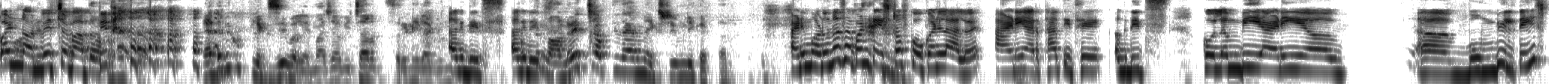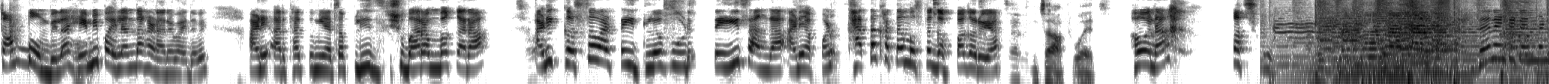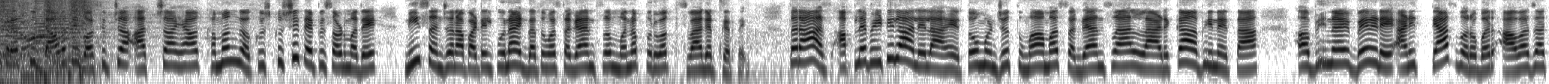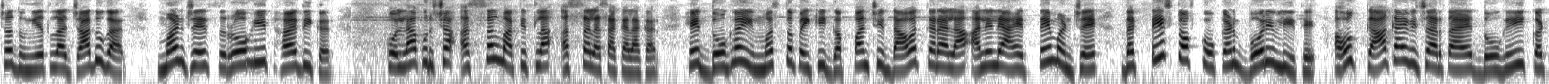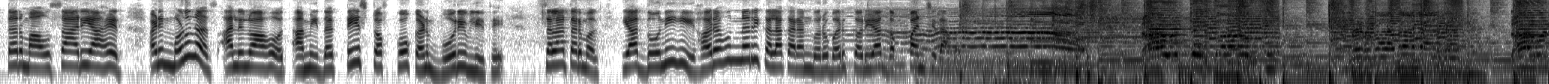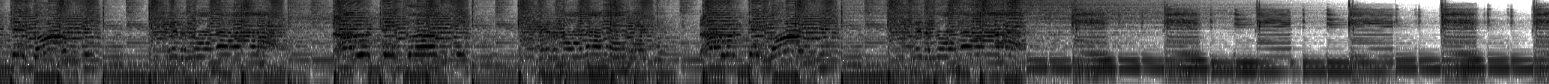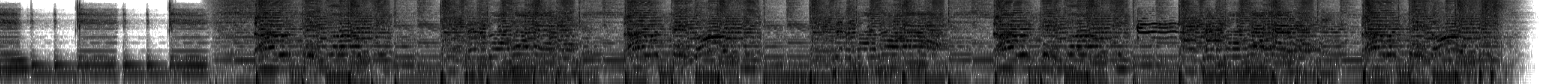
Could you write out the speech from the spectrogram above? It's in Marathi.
पण नॉनव्हेजच्या बाबतीत. मी खूप फ्लेक्झिबल आहे माझ्या विचारसरणीला घेऊन. अगदीच अगदीच. नॉनव्हेजच्या बाबतीत आय एम एक्स्ट्रीमली कट्टर. आणि म्हणूनच आपण टेस्ट ऑफ कोकणला आलोय. आणि अर्थात इथे अगदीच कोलंबी आणि बोंबील तेही स्टॉप बोंबील हं. हे. मी पहिल्यांदा खाणार आहे बाय द वे आणि अर्थात तुम्ही याचा प्लीज शुभारंभ करा. आणि कसं वाटतं इथलं फूड तेही सांगा. आणि आपण खाता खाता मस्त गप्पा करूया. हो ना? झेन एंटरटेनमेंट प्रस्तुत दावते गॉसिपच्या आजच्या ह्या खमंग खुशखुशीत एपिसोडमध्ये मी संजना पाटील पुन्हा एकदा तुम्हा सगळ्यांचं मनपूर्वक स्वागत करते. तर आज आपल्या भेटीला आलेला आहे तो म्हणजे तुम्हा आम्हा सगळ्यांचा लाडका अभिनेता अभिनय बेर्डे आणि त्याचबरोबर आवाजाच्या दुनियेतला जादूगार म्हणजेच रोहित हळदीकर. कोल्हापूरच्या अस्सल मातीतला अस्सल असा कलाकार. हे दोघंही मस्तपैकी गप्पांची दावत करायला आलेले आहेत. ते म्हणजे the taste of Konkan Borivali इथे. अहो का काय विचारताय? दोघेही कट्टर मांसाहारी आहेत. आणि म्हणूनच आलेलो आहोत आम्ही the taste of Konkan Borivali इथे. चला तर मग या दोन्हीही हरहुन्नरी कलाकारांबरोबर करूया गप्पांची दावत.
